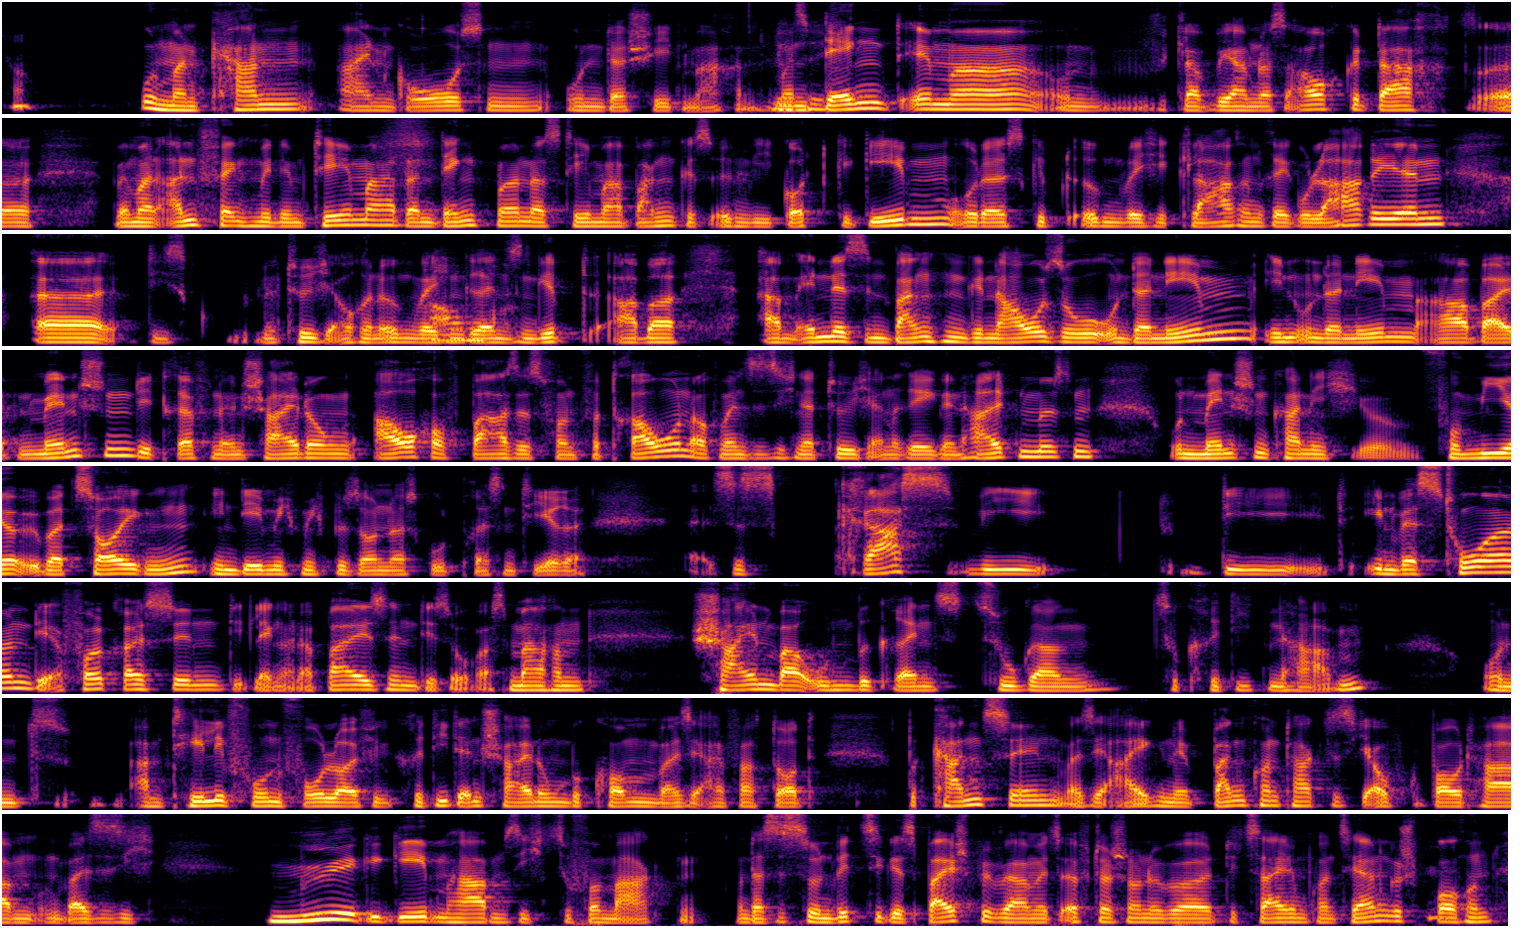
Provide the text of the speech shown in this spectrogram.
Ja. Und man kann einen großen Unterschied machen. Man denkt immer, und ich glaube, wir haben das auch gedacht, äh, wenn man anfängt mit dem Thema, dann denkt man, das Thema Bank ist irgendwie Gott gegeben oder es gibt irgendwelche klaren Regularien, äh, die es natürlich auch in irgendwelchen auch. Grenzen gibt. Aber am Ende sind Banken genauso Unternehmen. In Unternehmen arbeiten Menschen, die treffen Entscheidungen auch auf Basis von Vertrauen, auch wenn sie sich natürlich an Regeln halten müssen. Und Menschen kann ich äh, von mir überzeugen, indem ich mich besonders gut präsentiere. Es ist krass, wie die Investoren, die erfolgreich sind, die länger dabei sind, die sowas machen, scheinbar unbegrenzt Zugang zu Krediten haben und am Telefon vorläufige Kreditentscheidungen bekommen, weil sie einfach dort bekannt sind, weil sie eigene Bankkontakte sich aufgebaut haben und weil sie sich Mühe gegeben haben, sich zu vermarkten. Und das ist so ein witziges Beispiel. Wir haben jetzt öfter schon über die Zeit im Konzern gesprochen.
